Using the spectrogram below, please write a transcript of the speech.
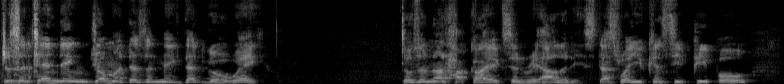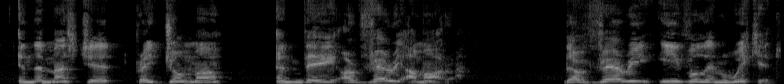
Just attending Jummah doesn't make that go away. Those are not haqqaiqs and realities. That's why you can see people in the masjid pray Jummah and they are very amara, they are very evil and wicked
